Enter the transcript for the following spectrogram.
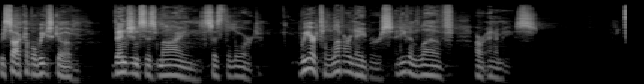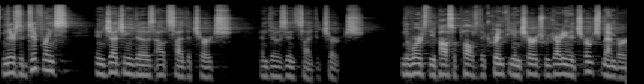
We saw a couple weeks ago, vengeance is mine, says the Lord. We are to love our neighbors and even love our enemies. And there's a difference in judging those outside the church and those inside the church. In the words of the Apostle Paul to the Corinthian church regarding the church member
